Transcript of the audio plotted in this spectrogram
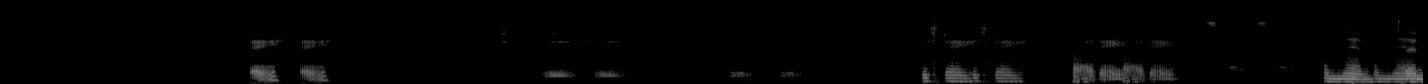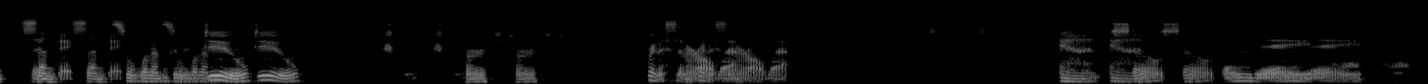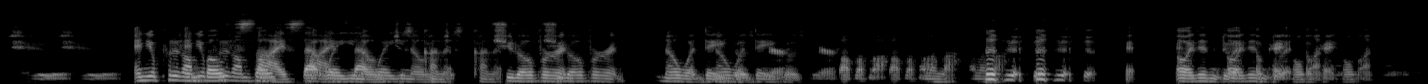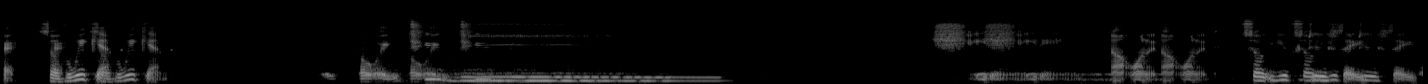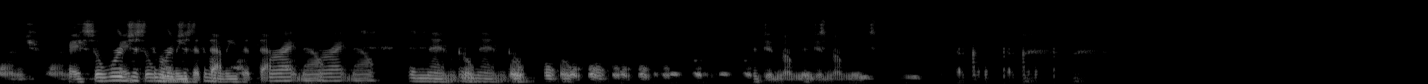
Monday, day, Thursday, Thursday, Friday, Friday, and then and then, Sunday, Sunday. So what I'm So gonna what I'm do, gonna do first, first, we're gonna center We're all that. center all that. And, And so so Sunday, two, and you'll put it and on you'll both put it on both sides. That way, you That know, way, you just know, kind of kind of shoot over, shoot and over and know what day know goes what day where. goes where. Blah blah blah blah blah La blah. la la la. la. okay. Oh, I didn't do oh, it. I didn't okay, do it. Hold on. okay, hold on. Okay. So Okay, the weekend. So the weekend is going, going to be shading. Not wanted. Not wanted. So you So do you say do say orange. Okay, so we're Okay, just so gonna we're leave just it gonna that leave it that right now, right now, and then go. and then go. go. go, go, did not mean Did not mean to.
